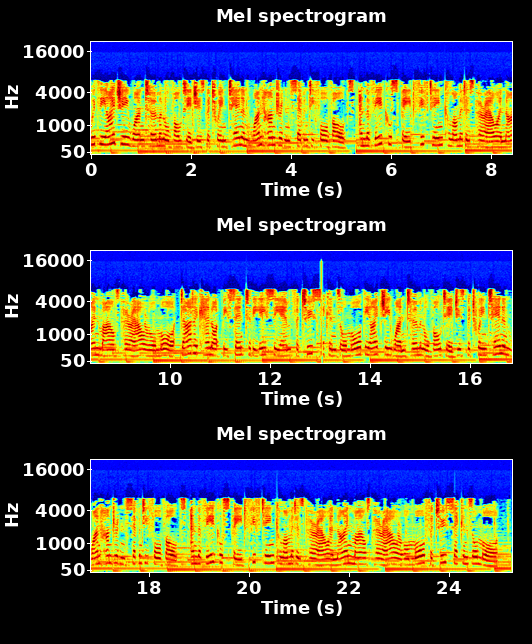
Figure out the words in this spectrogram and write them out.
With the IG1 terminal voltage is between 10 and 174 volts, and the vehicle speed 15 km per hour 9 miles per hour or more, data cannot be sent to the ECM for 2 seconds or more The IG1 terminal voltage is between 10 and 174 volts, and the vehicle speed 15 km per hour 9 miles per hour or more for 2 seconds or more.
